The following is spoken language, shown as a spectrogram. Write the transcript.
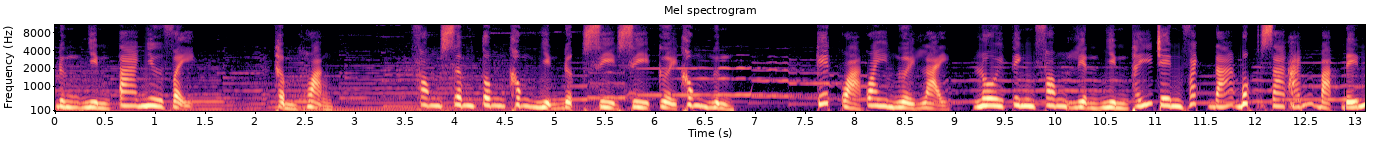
Đừng nhìn ta như vậy. Thẩm hoảng Phong Sâm Tông không nhịn được xì xì cười không ngừng. Kết quả quay người lại, Lôi tinh phong liền nhìn thấy trên vách đá bốc ra ánh bạc đến.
